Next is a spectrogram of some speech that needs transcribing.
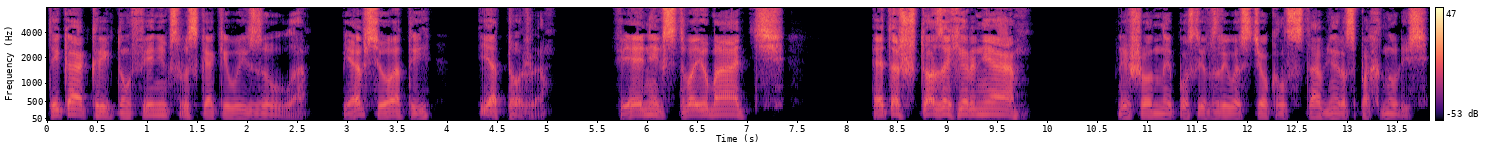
«Ты как?» — крикнул Феникс, выскакивая из-за угла. «Я все, а ты?» «Я тоже». «Феникс, твою мать! Это что за херня?» Лишенные после взрыва стекол ставни распахнулись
